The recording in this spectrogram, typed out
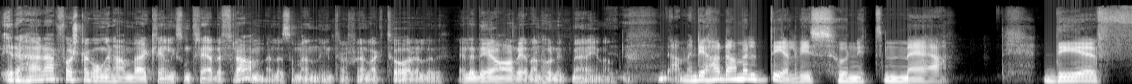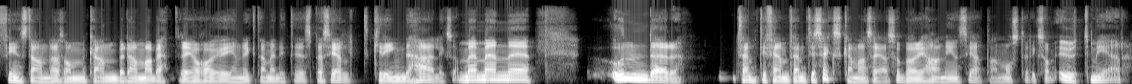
Är det här första gången han verkligen liksom träder fram eller som en internationell aktör? Eller, eller det har han redan hunnit med innan? Ja, men det hade han väl delvis hunnit med. Det finns det andra som kan bedöma bättre. Jag har ju inriktat mig lite speciellt kring det här. Liksom. Men, men eh, under 55-56 kan man säga så börjar han inse att han måste liksom ut mer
